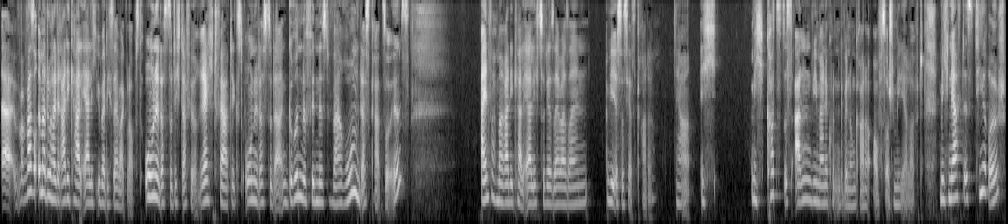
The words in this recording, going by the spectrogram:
äh, was auch immer du halt radikal ehrlich über dich selber glaubst, ohne dass du dich dafür rechtfertigst, ohne dass du da Gründe findest, warum das gerade so ist, einfach mal radikal ehrlich zu dir selber sein. Wie ist es jetzt gerade? Ja, ich, mich kotzt es an, wie meine Kundengewinnung gerade auf Social Media läuft. Mich nervt es tierisch,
